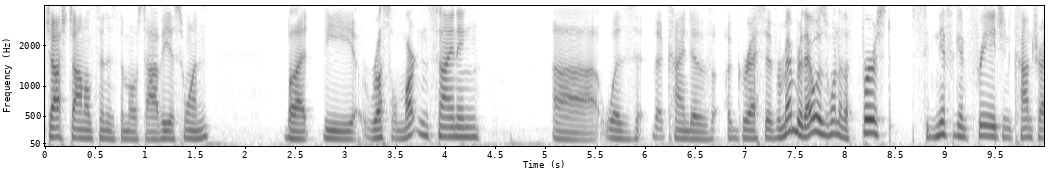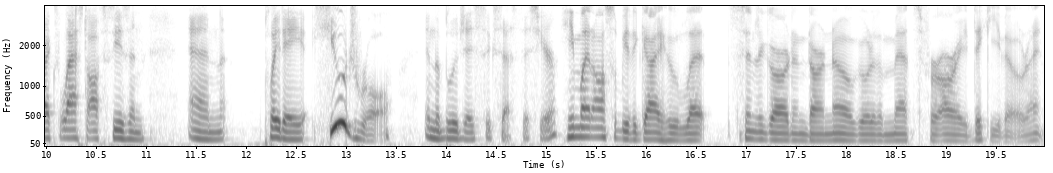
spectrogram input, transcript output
Josh Donaldson is the most obvious one, but the Russell Martin signing uh, was the kind of aggressive. Remember, that was one of the first significant free agent contracts last offseason and played a huge role in the Blue Jays' success this year. He might also be the guy who let Syndergaard and d'Arnaud go to the Mets for R.A. Dickey, though, right?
